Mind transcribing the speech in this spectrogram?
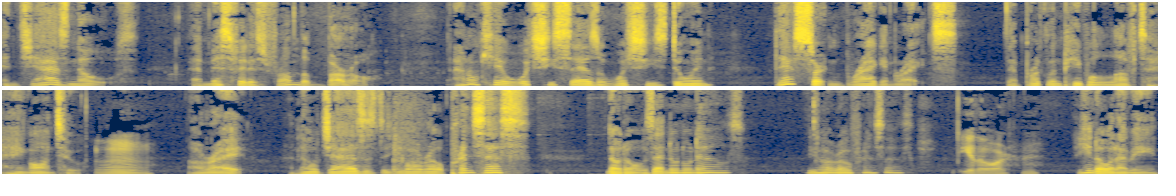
And Jazz knows that Misfit is from the borough. And I don't care what she says or what she's doing, there's certain bragging rights that Brooklyn people love to hang on to. All right. I know Jazz is the URL princess. No, no, was that Nunu Nails? URL princess? either or. eh. You know what I mean.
